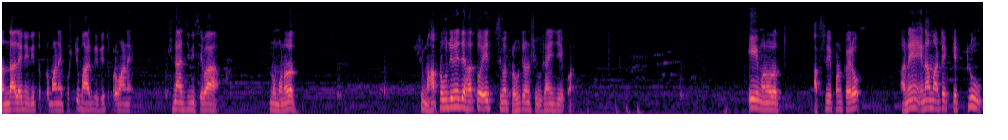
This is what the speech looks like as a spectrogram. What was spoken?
નંદાલયની રીત પ્રમાણે પુષ્ટિ માર્ગની રીત પ્રમાણે શ્રીનાથજીની સેવાનો મનોરથ શ્રી મહાપ્રભુજીને જે હતો એ જ શ્રીમદ પ્રભુચરણ શ્રી ગુસાઈજીએ પણ એ મનોરથ આપશ્રીએ પણ કર્યો અને એના માટે કેટલું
